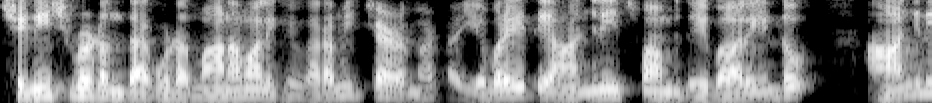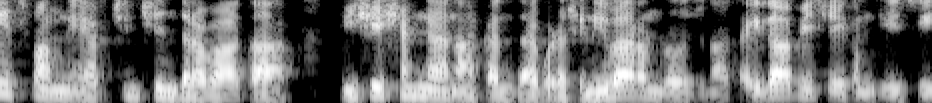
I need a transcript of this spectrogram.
శనీశ్వరుడు అంతా కూడా మానవాళికి వరమిచ్చాడనమాట ఎవరైతే ఆంజనేయ స్వామి దేవాలయంలో ఆంజనేయ స్వామిని అర్చించిన తర్వాత విశేషంగా నాకంతా కూడా శనివారం రోజున తైలాభిషేకం చేసి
